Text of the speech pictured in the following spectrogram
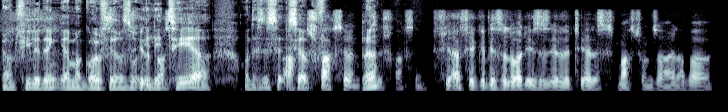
Ja, und viele denken ja immer, Golf wäre so elitär. Und das ist, ist Ach, ja das ist Schwachsinn. Das ne? ist Schwachsinn. Für, für gewisse Leute ist es elitär, das macht schon sein, aber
